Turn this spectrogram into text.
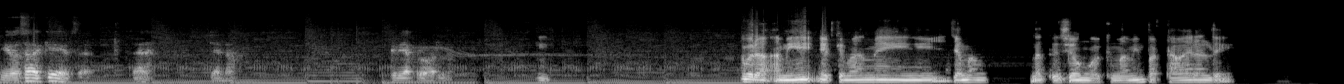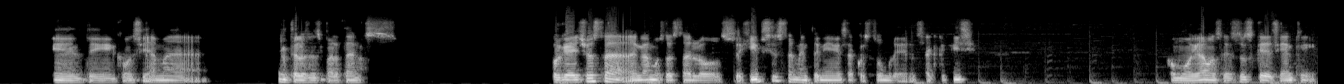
y digo, ¿sabe qué? O sea, ah, ya no quería probarlo. Pero a mí el que más me llama la atención o el que más me impactaba era el de, el de, ¿cómo se llama? El de los espartanos. Porque de hecho hasta, digamos, hasta los egipcios también tenían esa costumbre del sacrificio. Como digamos, esos que decían que,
